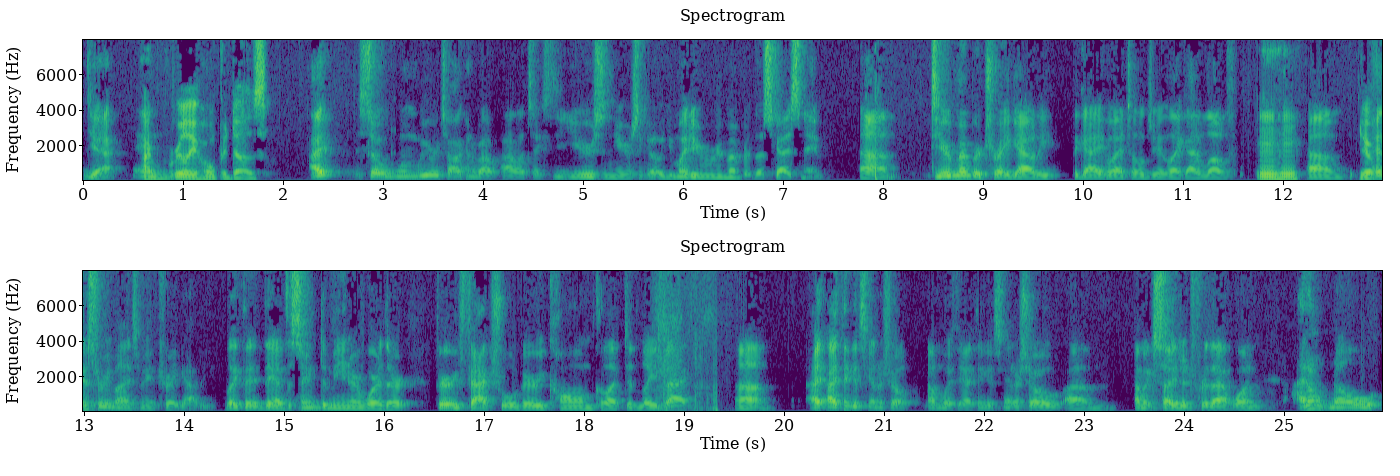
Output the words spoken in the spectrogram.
Yeah. I really hope it does. I so when we were talking about politics years and years ago, you might even remember this guy's name. Um, do you remember Trey Gowdy, the guy who I told you like I love? Mm-hmm. Um, Yep. Pence reminds me of Trey Gowdy. Like they, they have the same demeanor where they're very factual, very calm, collected, laid back. Um, I, I think it's going to show. I'm with you. I think it's going to show. Um, I'm excited for that one. I don't know.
